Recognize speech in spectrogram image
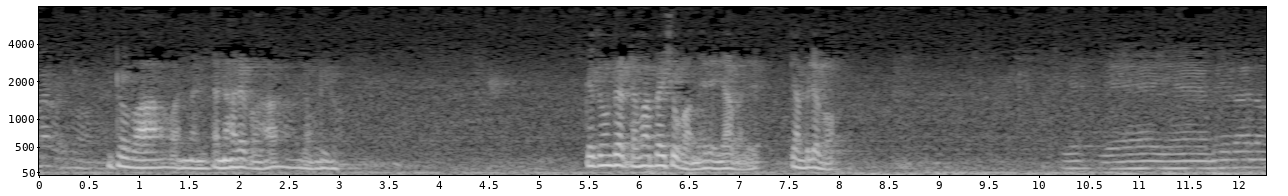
မကိုရှင်ပါတော့ပါဟောမှန်တနာလည်းပါလောက်လေးတော့ကဲတုံးတဲ့ဓမ္မပဲလျှော့ပါမယ်တဲ့ရပါလေပြန်ပြလက်ပေါ့ယေယေမေဃသမုဒ္ဒတာ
